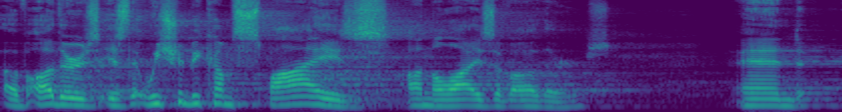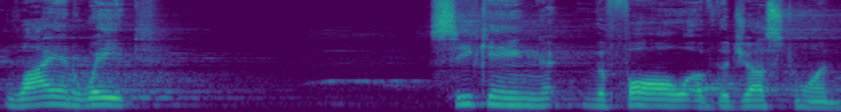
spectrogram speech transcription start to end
of others is that we should become spies on the lives of others and lie in wait, seeking the fall of the just one.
